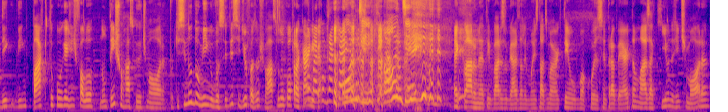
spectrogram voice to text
de- de impacto com o que a gente falou. Não tem churrasco de última hora. Porque se no domingo você decidiu fazer um churrasco, tu não compra Não carne, vai cara. comprar carne. Onde? não Onde? É claro, né? Tem vários lugares alemães, cidades maiores, que tem alguma coisa sempre aberta, mas aqui onde a gente mora,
